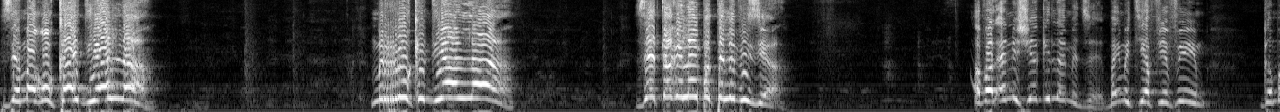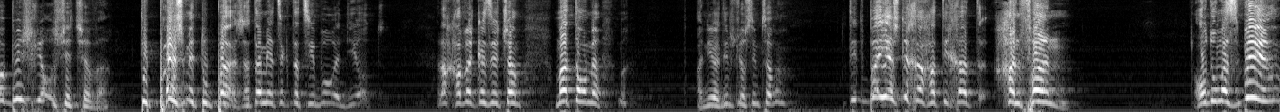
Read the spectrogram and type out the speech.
זה מרוקאי דיאלנה! מרוקי דיאלנה! זה תראה להם בטלוויזיה! אבל אין מי שיגיד להם את זה. באים מתייפייפים. גם הבן שלי עושה צבא. טיפש מטופש. אתה מייצג את הציבור, אידיוט. הלך חבר כנסת שם, מה אתה אומר? אני ילדים שלי עושים צבא? תתבייש לך חתיכת חנפן. עוד הוא מסביר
